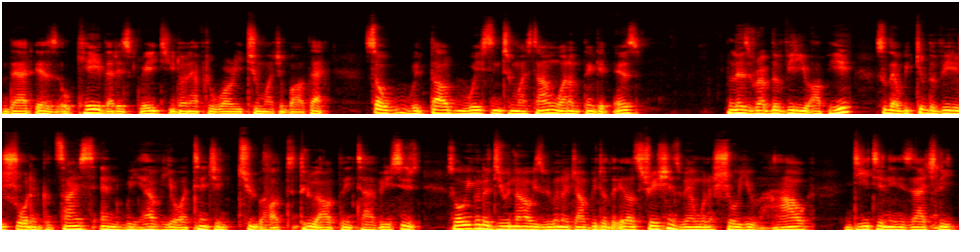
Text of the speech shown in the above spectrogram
that is okay that is great you don't have to worry too much about that so without wasting too much time what i'm thinking is let's wrap the video up here so that we keep the video short and concise and we have your attention throughout throughout the entire video series. So what we're going to do now is we're going to jump into the illustrations where i'm going to show you how detailing is actually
